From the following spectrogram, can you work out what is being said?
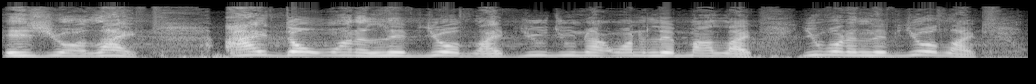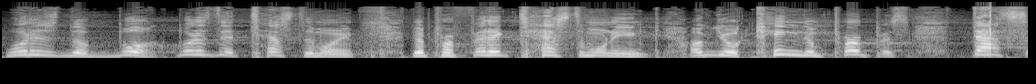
is your life. I don't want to live your life. You do not want to live my life. You want to live your life. What is the book? What is the testimony? The prophetic testimony of your kingdom purpose. That's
